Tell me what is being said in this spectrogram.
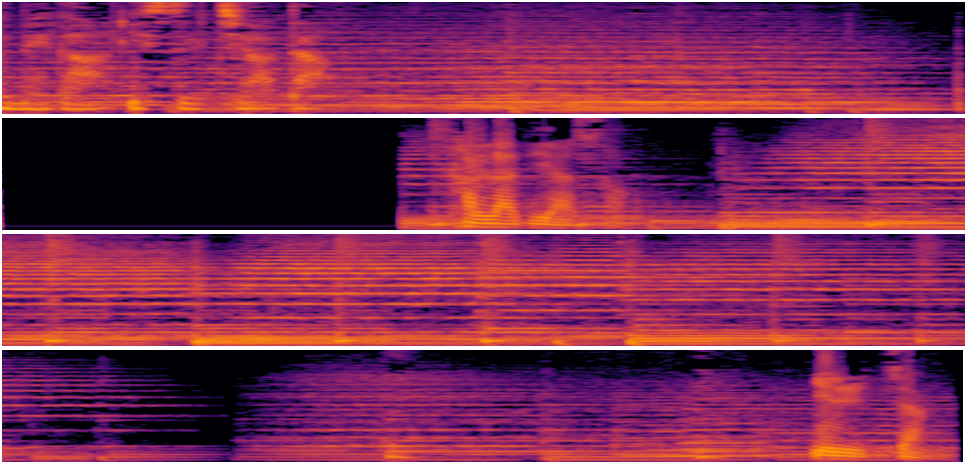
은혜가 있을지어다. 갈라디아서 일장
